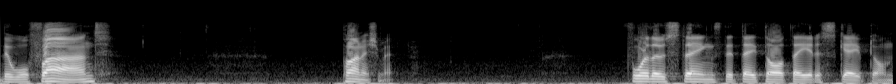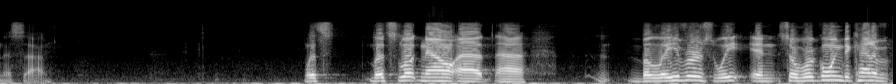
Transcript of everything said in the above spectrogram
that will find punishment for those things that they thought they had escaped on this side. Let's let's look now at uh, believers. We and so we're going to kind of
